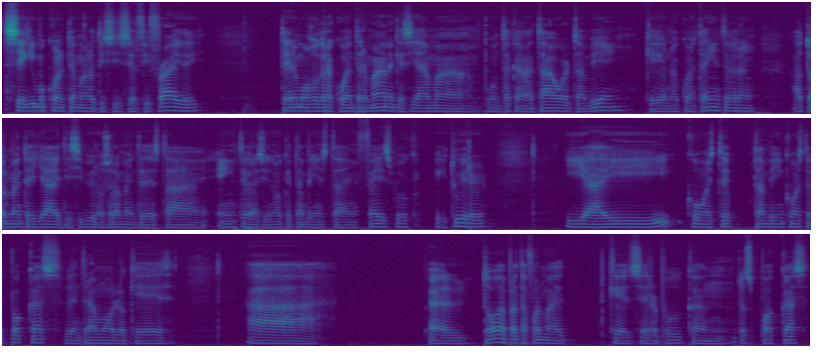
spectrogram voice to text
seguimos con el tema de Noticias Selfie Friday. Tenemos otra cuenta hermana que se llama Punta Cana Tower también, que es una cuenta Instagram. Actualmente ya ITCB no solamente está en Instagram, sino que también está en Facebook y Twitter. Y ahí con este también con este podcast entramos lo que es a, toda la plataforma que se reproduzcan los podcasts,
